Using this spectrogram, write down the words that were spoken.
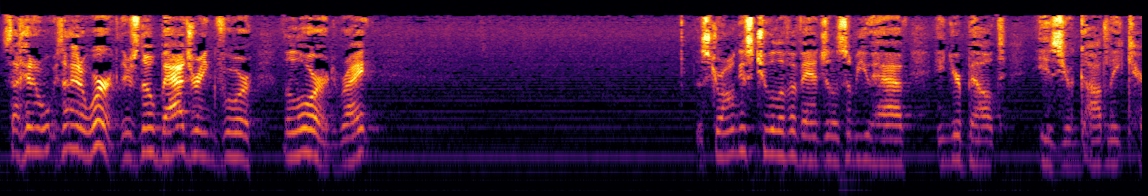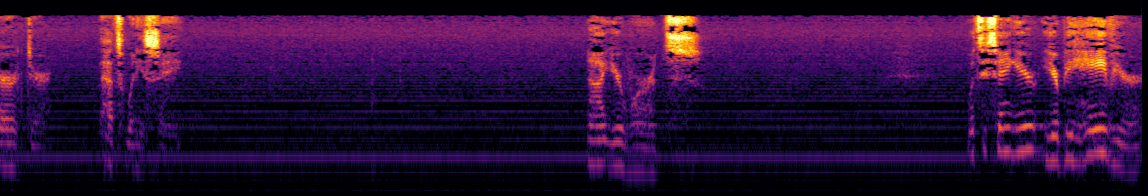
It's not going to work. There's no badgering for the Lord, right? The strongest tool of evangelism you have in your belt is your godly character. That's what he's saying. Not your words. What's he saying here? Your behavior,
